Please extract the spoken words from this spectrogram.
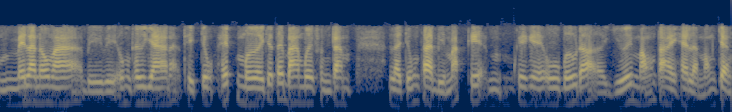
melanoma bị bị ung thư da đó thì chúng hết 10 cho tới 30 phần trăm là chúng ta bị mắc cái cái cái u bướu đó ở dưới móng tay hay là móng chân.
